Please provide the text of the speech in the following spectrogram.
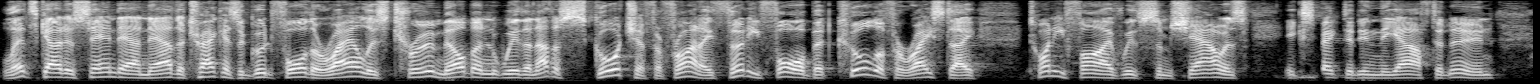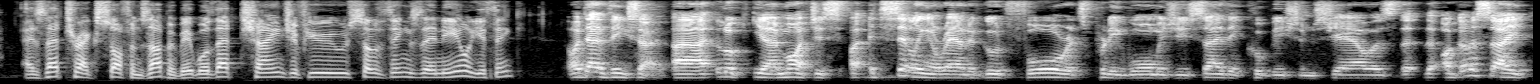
Let's go to Sandown now. The track is a good four. The rail is true. Melbourne with another scorcher for Friday, 34, but cooler for race day, 25, with some showers expected in the afternoon. As that track softens up a bit, will that change a few sort of things there, Neil, you think? I don't think so. Uh, look, you know, might just uh, it's settling around a good four. It's pretty warm, as you say. There could be some showers. The, I've got to say,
